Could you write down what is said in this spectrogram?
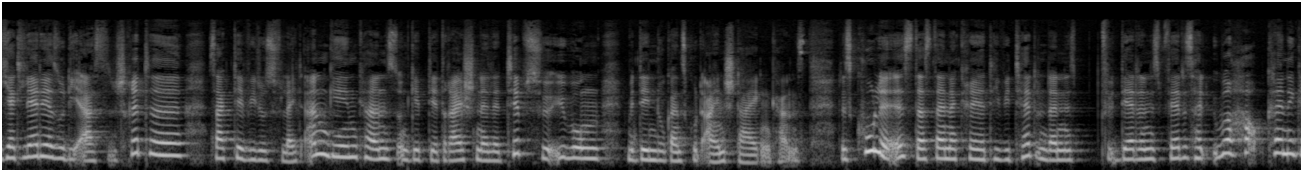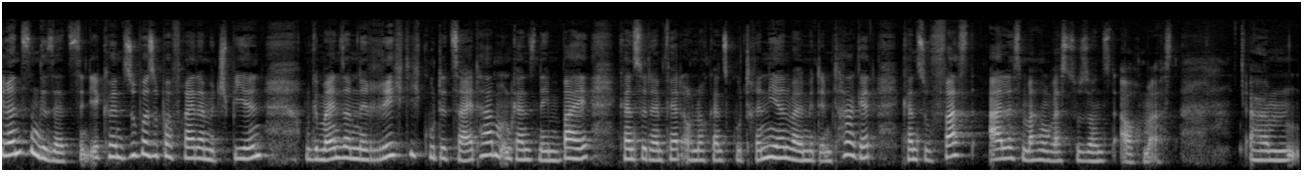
Ich erkläre dir so die ersten Schritte, sag dir, wie du es vielleicht angehen kannst und gebe dir drei schnelle Tipps für Übungen, mit denen du ganz gut einsteigen kannst. Das Coole ist, dass deiner Kreativität und deines der deines Pferdes halt überhaupt keine Grenzen gesetzt sind. Ihr könnt super, super frei damit spielen und gemeinsam eine richtig gute Zeit haben und ganz nebenbei kannst du dein Pferd auch noch ganz gut trainieren, weil mit dem Target kannst du fast alles machen, was du sonst auch machst. Ähm,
